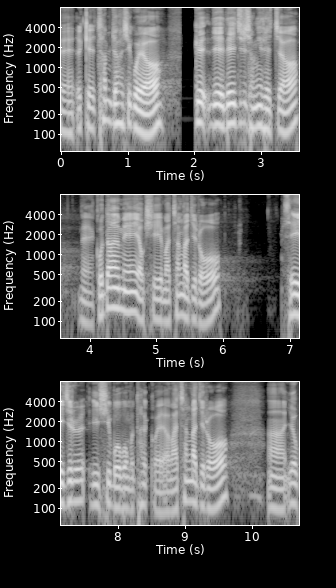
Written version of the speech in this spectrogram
네, 이렇게 참조하시고요. 그 이제 네 줄이 정리됐죠. 네, 그 다음에 역시 마찬가지로 세 줄을 25번부터 할 거예요. 마찬가지로 아, 요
